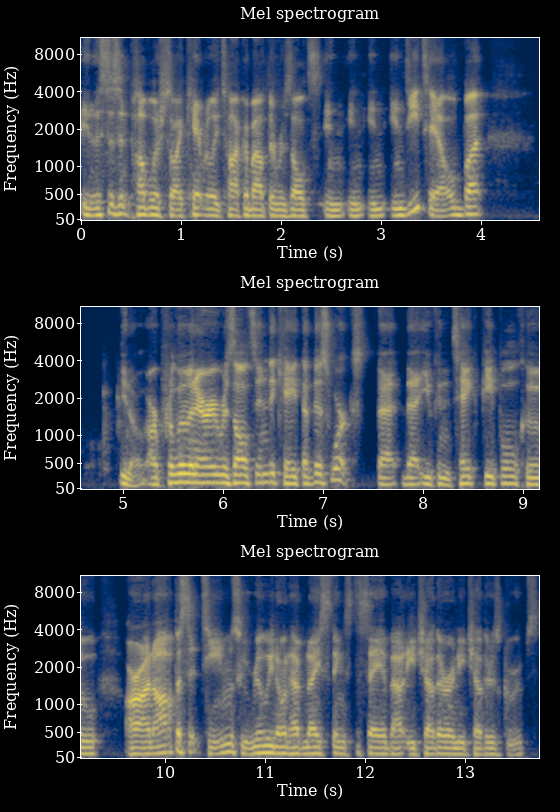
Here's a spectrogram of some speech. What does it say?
this isn't published so i can't really talk about the results in, in, in, in detail but you know our preliminary results indicate that this works that that you can take people who are on opposite teams who really don't have nice things to say about each other and each other's groups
